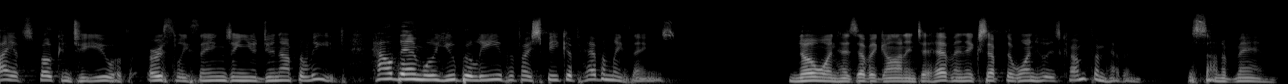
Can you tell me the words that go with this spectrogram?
I have spoken to you of earthly things, and you do not believe. How then will you believe if I speak of heavenly things? No one has ever gone into heaven except the one who has come from heaven, the Son of Man.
